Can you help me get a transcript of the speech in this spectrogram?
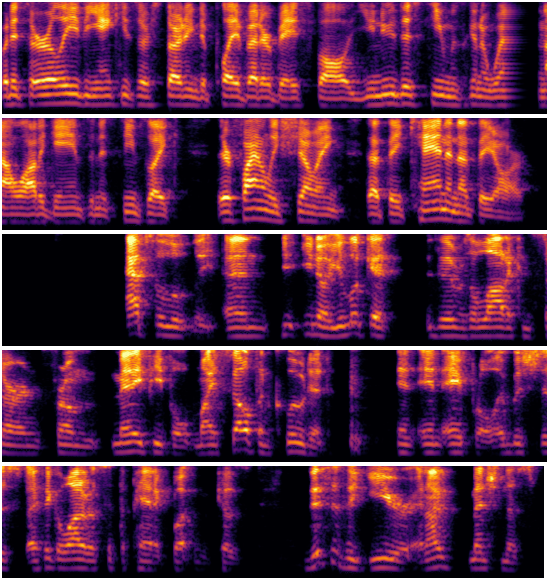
but it's early. The Yankees are starting to play better baseball. You knew this team was going to win a lot of games, and it seems like they're finally showing that they can and that they are. Absolutely. And, you know, you look at there was a lot of concern from many people, myself included, in, in April. It was just, I think a lot of us hit the panic button because this is a year, and I've mentioned this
